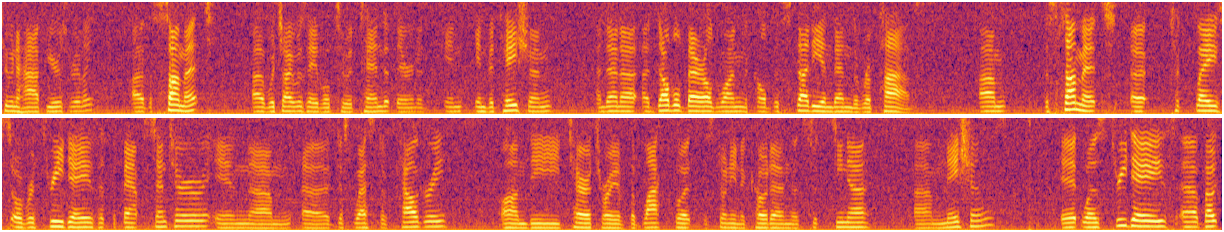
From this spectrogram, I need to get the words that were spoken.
two and a half years really. Uh, the summit, uh, which I was able to attend at their in invitation, and then a, a double-barreled one called the study and then the repast. Um, the summit uh, took place over three days at the Banff Centre in um, uh, just west of Calgary on the territory of the Blackfoot, the Stoney Nakoda, and the Tsuut'ina um, nations. It was three days, uh, about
